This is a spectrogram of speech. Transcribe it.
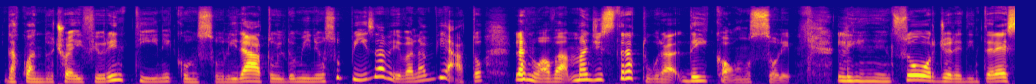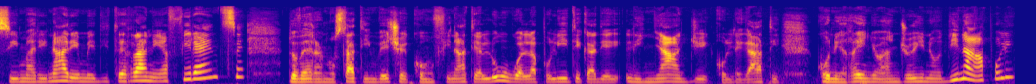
da quando cioè i fiorentini, consolidato il dominio su Pisa, avevano avviato la nuova magistratura dei consoli. L'insorgere di interessi marinari e mediterranei a Firenze, dove erano stati invece confinati a lungo alla politica di lignaggi collegati con il regno angioino di Napoli,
